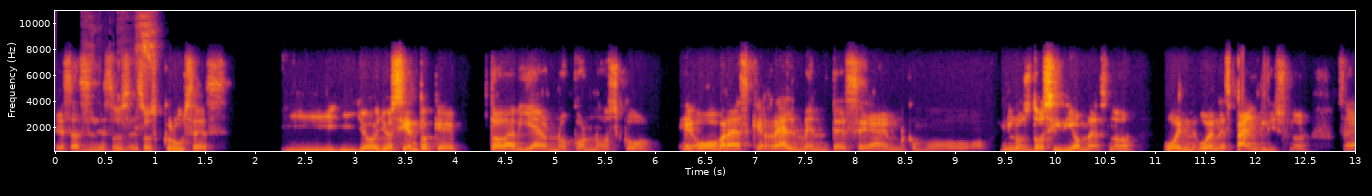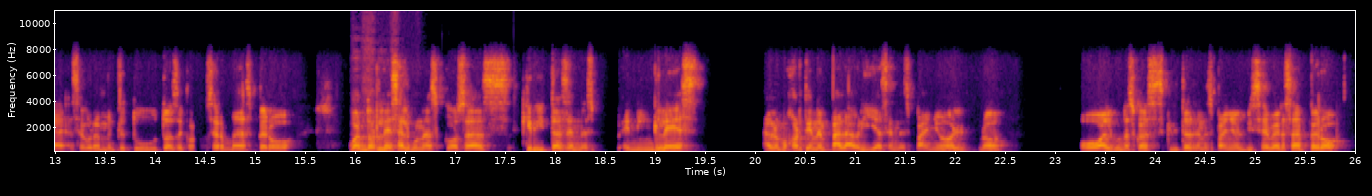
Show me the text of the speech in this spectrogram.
esas, esos, esos cruces. Y, yo, yo siento que todavía no conozco eh, obras que realmente sean como en los dos idiomas, ¿no? O en, o en Spanglish, ¿no? O sea, seguramente tú, tú has de conocer más, pero cuando lees algunas cosas escritas en, inglés, a lo mejor tienen palabrillas en español, ¿no? O algunas cosas escritas en español, viceversa, pero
